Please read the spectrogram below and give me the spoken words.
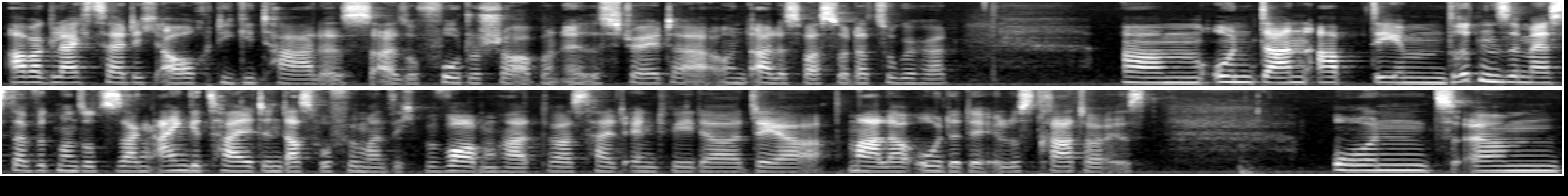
aber gleichzeitig auch Digitales, also Photoshop und Illustrator und alles, was so dazu gehört. Ähm, und dann ab dem dritten Semester wird man sozusagen eingeteilt in das, wofür man sich beworben hat, was halt entweder der Maler oder der Illustrator ist. Und ähm,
